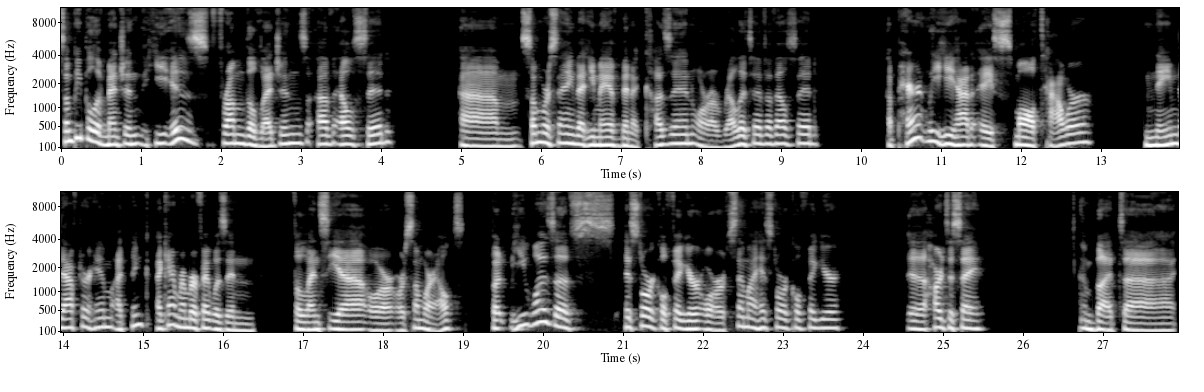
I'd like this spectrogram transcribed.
Some people have mentioned he is from the legends of El Cid. Um, some were saying that he may have been a cousin or a relative of El Cid. Apparently, he had a small tower named after him. I think I can't remember if it was in Valencia or or somewhere else, but he was a historical figure or semi-historical figure. Uh, hard to say, but uh,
